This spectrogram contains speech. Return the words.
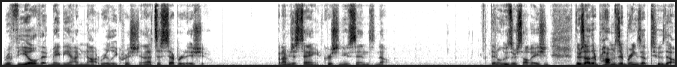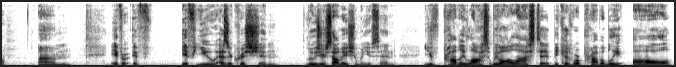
reveal that maybe I'm not really Christian. That's a separate issue. But I'm just saying, Christian who sins, no. They don't lose their salvation. There's other problems it brings up too, though. Um, if if if you as a Christian lose your salvation when you sin, you've probably lost. We've all lost it because we're probably all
